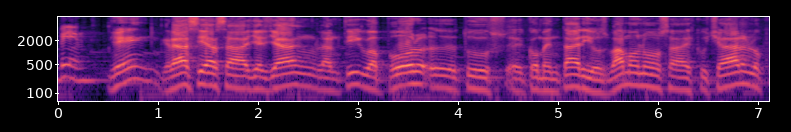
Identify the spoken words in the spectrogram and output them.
Bien. Bien, gracias a Yerjan La Antigua por uh, tus eh, comentarios. Vámonos a escuchar lo que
